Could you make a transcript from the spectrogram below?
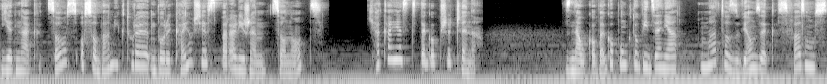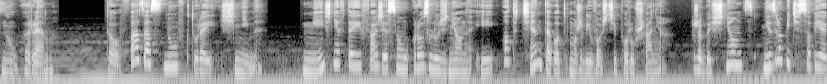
Jednak co z osobami, które borykają się z paraliżem co noc? Jaka jest tego przyczyna? Z naukowego punktu widzenia ma to związek z fazą snu REM. To faza snu, w której śnimy. Mięśnie w tej fazie są rozluźnione i odcięte od możliwości poruszania, żeby śniąc nie zrobić sobie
